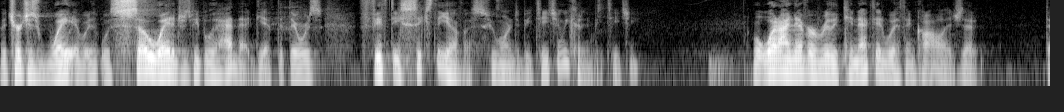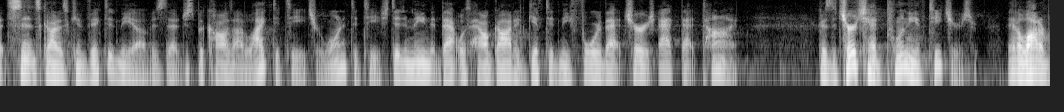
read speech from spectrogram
The church is wait, it was so weighted towards people who had that gift that there was 50, 60 of us who wanted to be teaching. We couldn't be teaching. But what I never really connected with in college that, that sense God has convicted me of is that just because I liked to teach or wanted to teach didn't mean that that was how God had gifted me for that church at that time. Because the church had plenty of teachers. They had a lot of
